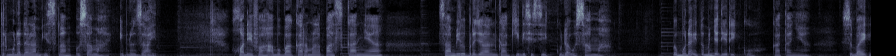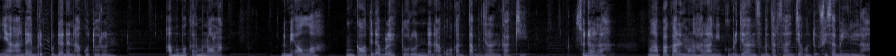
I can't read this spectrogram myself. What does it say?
termuda dalam Islam Usamah ibnu Zaid. Khalifah Abu Bakar melepaskannya sambil berjalan kaki di sisi kuda Usamah. Pemuda itu menjadi riku, katanya. Sebaiknya Anda yang berkuda dan aku turun. Abu Bakar menolak. Demi Allah, engkau tidak boleh turun dan aku akan tetap berjalan kaki. Sudahlah, mengapa kalian menghalangiku berjalan sebentar saja untuk visabilillah?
